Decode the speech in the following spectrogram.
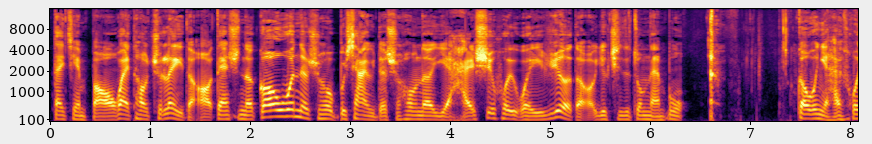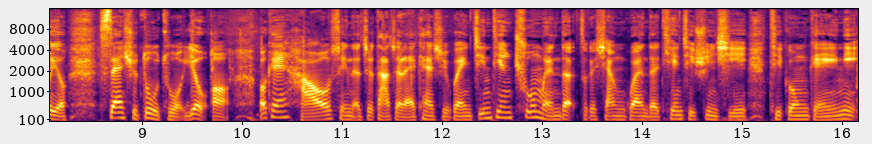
带件薄外套之类的哦。但是呢，高温的时候不下雨的时候呢，也还是会微热的哦，尤其是中南部。高温也还会有三十度左右哦。OK，好，所以呢，就大致来看是关于今天出门的这个相关的天气讯息，提供给你。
